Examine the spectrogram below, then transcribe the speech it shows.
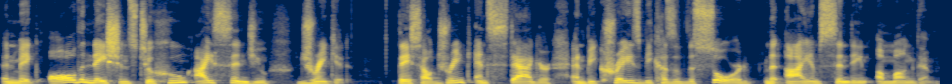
and make all the nations to whom I send you drink it. They shall drink and stagger and be crazed because of the sword that I am sending among them.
